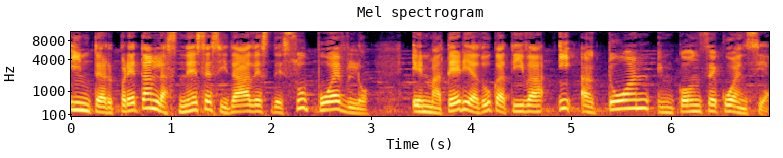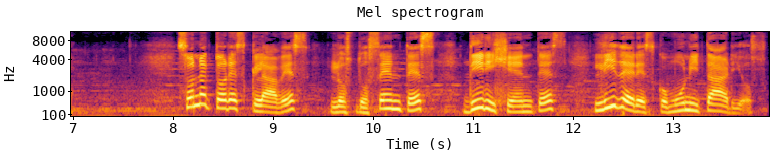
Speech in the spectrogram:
interpretan las necesidades de su pueblo en materia educativa y actúan en consecuencia. Son actores claves los docentes, dirigentes, líderes comunitarios,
